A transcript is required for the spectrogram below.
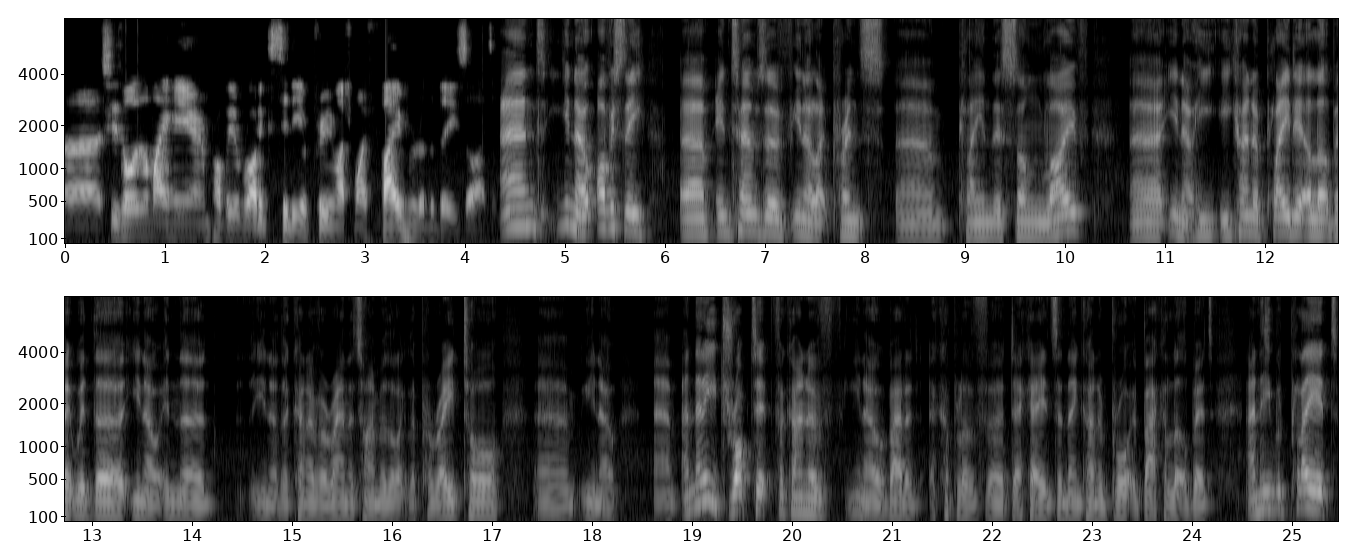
Uh, she's always on my hair and probably erotic city are pretty much my favorite of the B sides. And you know, obviously, um, in terms of you know like Prince um, playing this song live, uh, you know he, he kind of played it a little bit with the you know in the you know the kind of around the time of the like the parade tour, um, you know. Um, and then he dropped it for kind of you know about a, a couple of uh, decades, and then kind of brought it back a little bit. And he would play it,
